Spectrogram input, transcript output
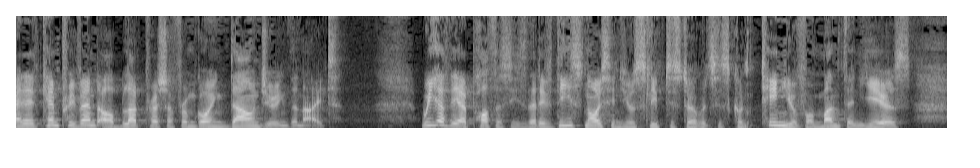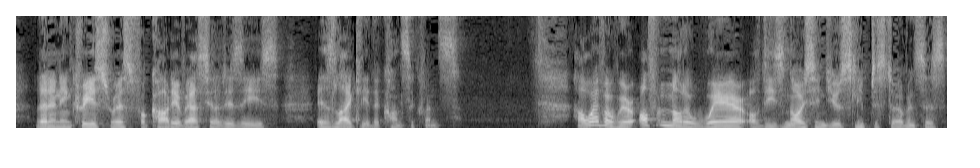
and it can prevent our blood pressure from going down during the night. We have the hypothesis that if these noise induced sleep disturbances continue for months and years, then an increased risk for cardiovascular disease is likely the consequence. However, we're often not aware of these noise induced sleep disturbances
